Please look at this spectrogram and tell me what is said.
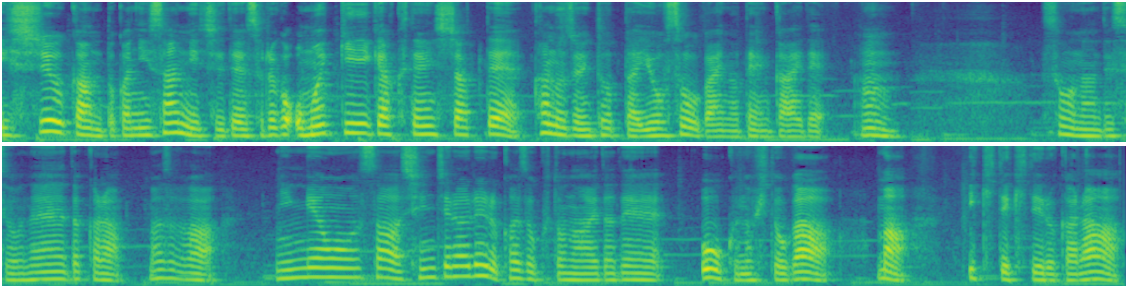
1週間とか23日でそれが思いっきり逆転しちゃって彼女にとっては予想外の展開で。うん。そうなんですよね。だからまさか人間をさ信じられる家族との間で多くの人がまあ生きてきてるから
